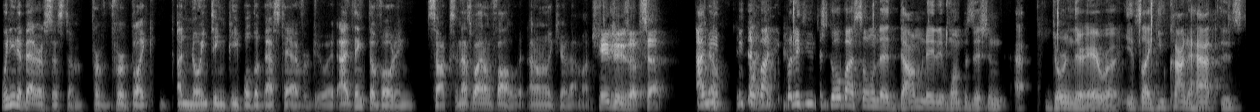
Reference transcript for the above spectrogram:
We need a better system for for like anointing people the best to ever do it. I think the voting sucks, and that's why I don't follow it. I don't really care that much. KJ's upset. I, I mean, know. you go I by, know. but if you just go by someone that dominated one position at, during their era, it's like you kind of have this.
